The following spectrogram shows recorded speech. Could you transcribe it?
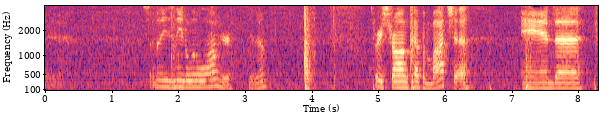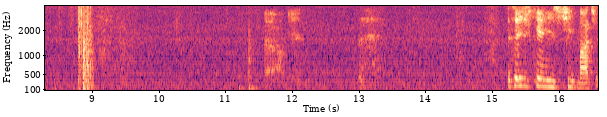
Yeah. some of these need a little longer, you know? It's a very strong cup of matcha. And, uh, oh, And so you just can't use cheap matcha.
